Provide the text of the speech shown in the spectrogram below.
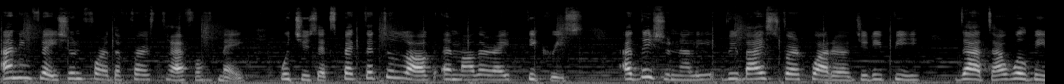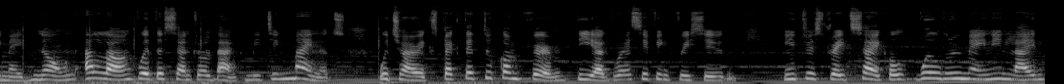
and inflation for the first half of May, which is expected to log a moderate decrease. Additionally, revised third quarter GDP Data will be made known along with the central bank meeting minutes, which are expected to confirm the aggressive increase in interest rate cycle will remain in line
